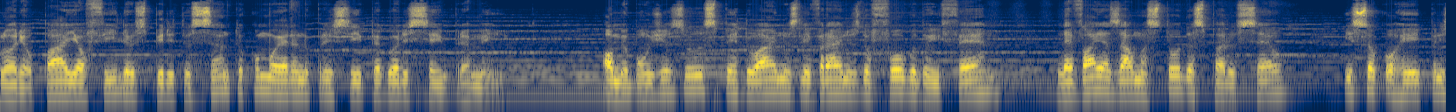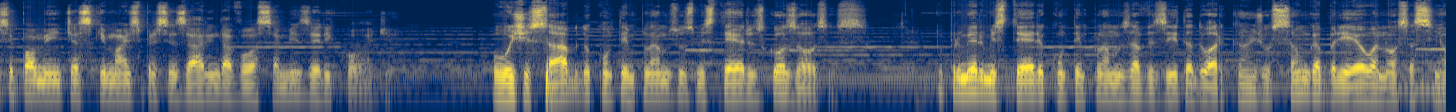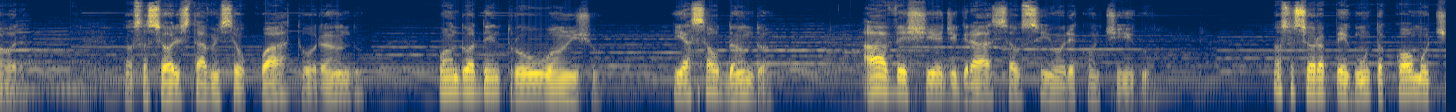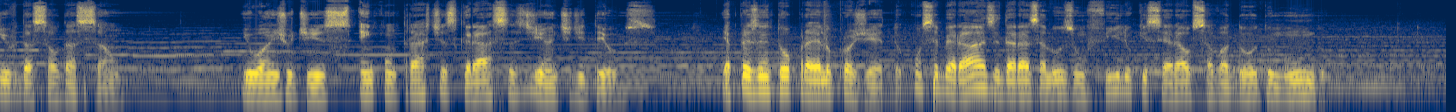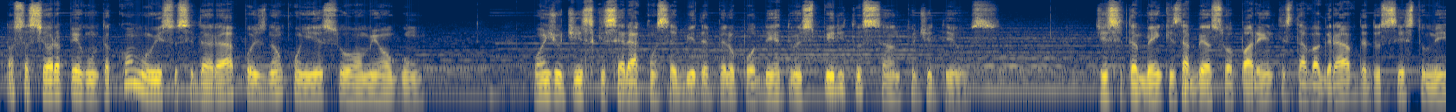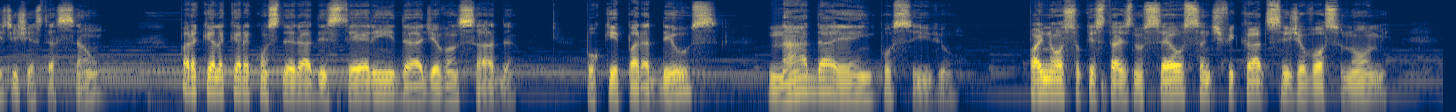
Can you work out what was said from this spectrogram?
Glória ao Pai, ao Filho e ao Espírito Santo, como era no princípio, agora e sempre. Amém. Ó meu bom Jesus, perdoai-nos, livrai-nos do fogo do inferno, levai as almas todas para o céu e socorrei principalmente as que mais precisarem da vossa misericórdia. Hoje, sábado, contemplamos os mistérios gozosos. No primeiro mistério, contemplamos a visita do arcanjo São Gabriel a Nossa Senhora. Nossa Senhora estava em seu quarto orando quando adentrou o anjo e a saudando-a. Ave cheia de graça, o Senhor é contigo. Nossa Senhora pergunta qual o motivo da saudação. E o anjo diz: Encontrastes graças diante de Deus. E apresentou para ela o projeto: Conceberás e darás à luz um filho que será o Salvador do mundo. Nossa Senhora pergunta: Como isso se dará, pois não conheço homem algum? O anjo diz que será concebida pelo poder do Espírito Santo de Deus. Disse também que Isabel, sua parente, estava grávida do sexto mês de gestação para aquela que era considerada estéril em idade avançada, porque para Deus nada é impossível. Pai nosso que estais no céu, santificado seja o vosso nome.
